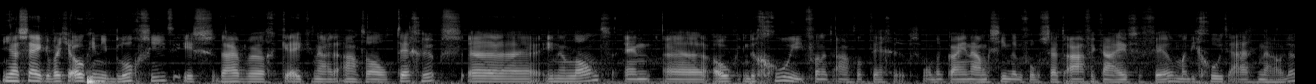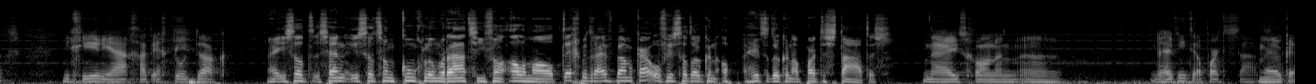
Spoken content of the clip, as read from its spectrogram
Zeker. Wat je ook in die blog ziet, is daar hebben we gekeken naar de aantal tech-hubs uh, in een land. En uh, ook in de groei van het aantal tech-hubs. Want dan kan je namelijk zien dat bijvoorbeeld Zuid-Afrika heeft er veel, maar die groeit eigenlijk nauwelijks. Nigeria gaat echt door het dak. Is dat, zijn, is dat zo'n conglomeratie van allemaal techbedrijven bij elkaar? Of is dat ook een, heeft dat ook een aparte status? Nee, het is gewoon een. Uh, dat heeft niet een aparte status. Nee, oké.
